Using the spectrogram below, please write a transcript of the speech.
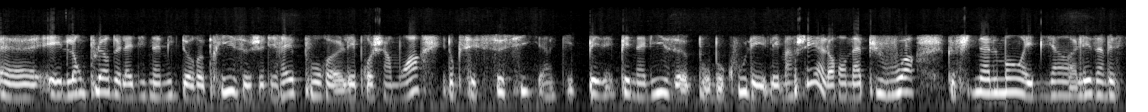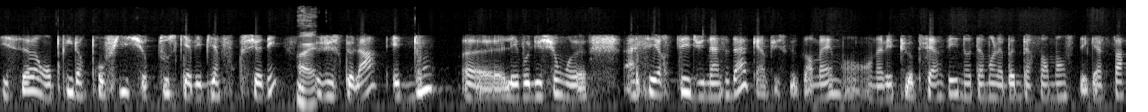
et l'ampleur de la dynamique de reprise, je dirais, pour les prochains mois et donc c'est ceci hein, qui pénalise pour beaucoup les, marchés. Alors on a pu voir que finalement, eh bien, les investisseurs ont pris leur profit sur tout ce qui avait bien fonctionné jusque-là, et d'où euh, l'évolution euh, assez heurtée du Nasdaq, hein, puisque quand même on avait pu observer notamment la bonne performance des GAFA,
